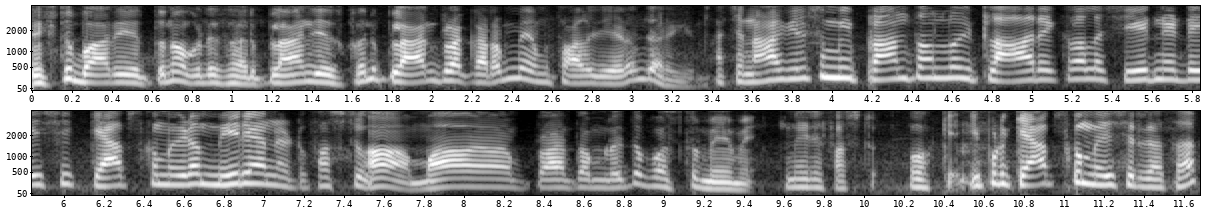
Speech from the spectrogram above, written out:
నెక్స్ట్ భారీ ఎత్తున ఒకటేసారి ప్లాన్ చేసుకొని ప్లాన్ ప్రకారం మేము సాగు చేయడం జరిగింది. అచ్చా నాకు తెలిసి మీ ప్రాంతంలో ఇట్లా ఆరు ఎకరాల షేడ్ నెట్ వేసి క్యాప్సికమ్ వేయడం మీరే అన్నట్టు ఫస్ట్. మా ప్రాంతంలో అయితే ఫస్ట్ మేమే. మీరే ఫస్ట్. ఓకే ఇప్పుడు క్యాప్సికమ్ వేసారు కదా సార్.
